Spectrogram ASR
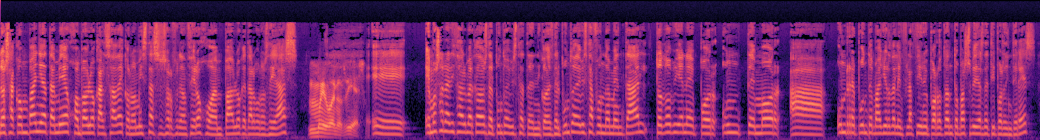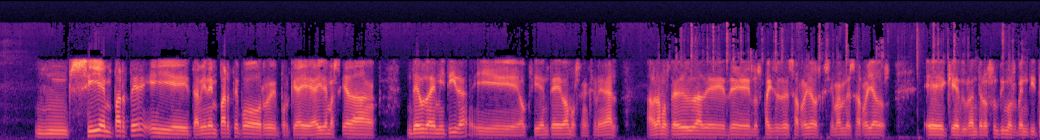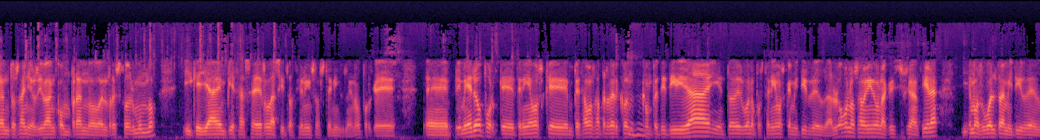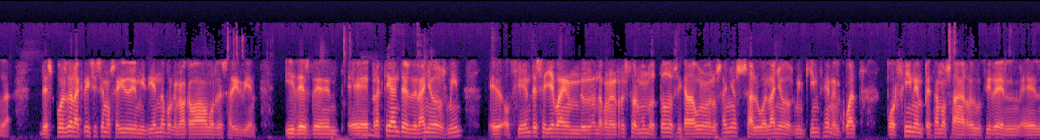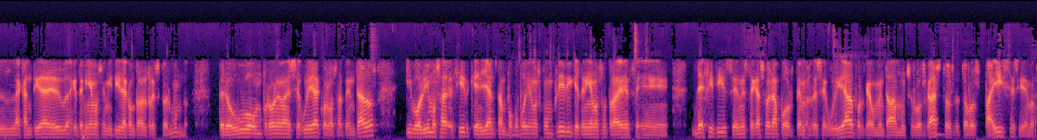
Nos acompaña también Juan Pablo Calzada, economista, asesor financiero. Juan Pablo, ¿qué tal? Buenos días. Muy buenos días. Eh, hemos analizado el mercado desde el punto de vista técnico. Desde el punto de vista fundamental, todo viene por un temor a un repunte mayor de la inflación y, por lo tanto, más subidas de tipos de interés. Mm, sí, en parte, y también en parte por porque hay demasiada deuda emitida y Occidente, vamos, en general, hablamos de deuda de, de los países desarrollados que se llaman desarrollados eh, que durante los últimos veintitantos años iban comprando el resto del mundo y que ya empieza a ser la situación insostenible, ¿no? Porque eh, primero porque teníamos que empezamos a perder competitividad y entonces bueno pues teníamos que emitir deuda. Luego nos ha venido la crisis financiera y hemos vuelto a emitir deuda. Después de la crisis hemos seguido emitiendo porque no acabábamos de salir bien. Y desde eh, prácticamente desde el año 2000 Occidente se lleva endeudando con el resto del mundo todos y cada uno de los años, salvo el año 2015, en el cual por fin empezamos a reducir la cantidad de deuda que teníamos emitida contra el resto del mundo. Pero hubo un problema de seguridad con los atentados y volvimos a decir que ya tampoco podíamos cumplir y que teníamos otra vez eh, déficits. En este caso era por temas de seguridad, porque aumentaban mucho los gastos de todos los países y demás.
